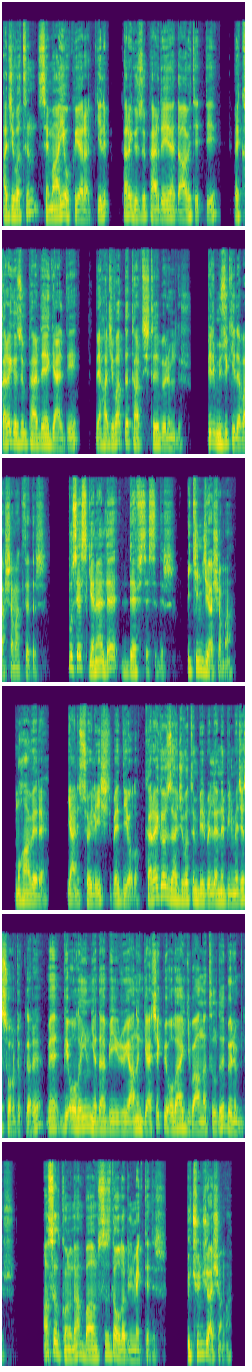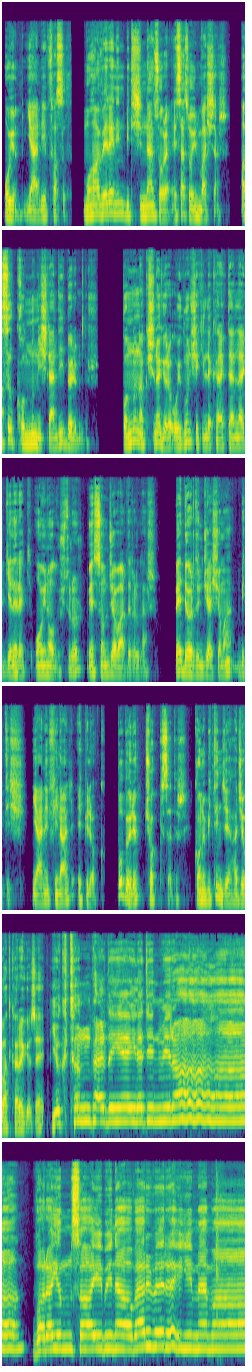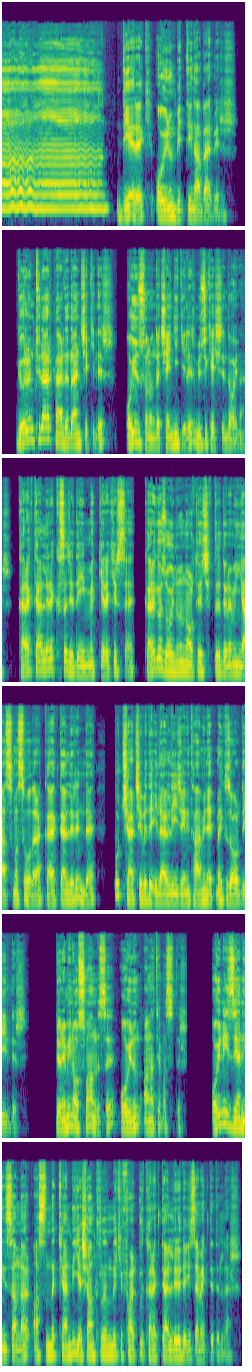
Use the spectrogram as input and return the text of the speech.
Hacivat'ın semayı okuyarak gelip Karagöz'ü perdeye davet ettiği ve Karagöz'ün perdeye geldiği ve Hacivat'la tartıştığı bölümdür. Bir müzik ile başlamaktadır. Bu ses genelde def sesidir. İkinci aşama muhavere yani söyleyiş ve diyalog. Karagöz Hacivat'ın birbirlerine bilmece sordukları ve bir olayın ya da bir rüyanın gerçek bir olay gibi anlatıldığı bölümdür. Asıl konudan bağımsız da olabilmektedir. Üçüncü aşama oyun yani fasıl. Muhaverenin bitişinden sonra esas oyun başlar. Asıl konunun işlendiği bölümdür. Konunun akışına göre uygun şekilde karakterler gelerek oyunu oluşturur ve sonuca vardırırlar. Ve dördüncü aşama bitiş yani final epilog. Bu bölüm çok kısadır. Konu bitince Hacivat Karagöz'e Yıktın perdeyi eyledin viran Varayım sahibine haber vereyim eman diyerek oyunun bittiğini haber verir. Görüntüler perdeden çekilir, oyun sonunda çengi gelir, müzik eşliğinde oynar. Karakterlere kısaca değinmek gerekirse, Karagöz oyununun ortaya çıktığı dönemin yansıması olarak karakterlerin de bu çerçevede ilerleyeceğini tahmin etmek zor değildir. Dönemin Osmanlısı oyunun ana temasıdır. Oyunu izleyen insanlar aslında kendi yaşantılarındaki farklı karakterleri de izlemektedirler.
